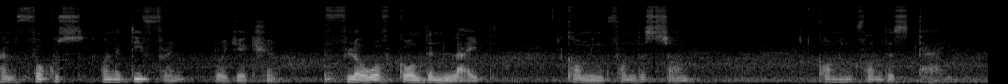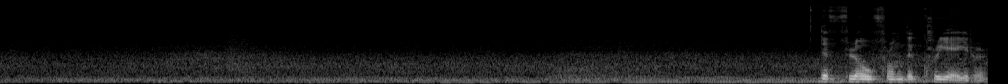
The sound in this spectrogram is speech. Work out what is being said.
and focus on a different projection. A flow of golden light coming from the sun, coming from the sky. The flow from the Creator,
